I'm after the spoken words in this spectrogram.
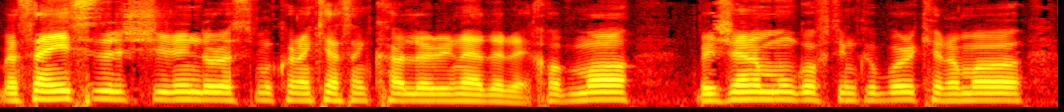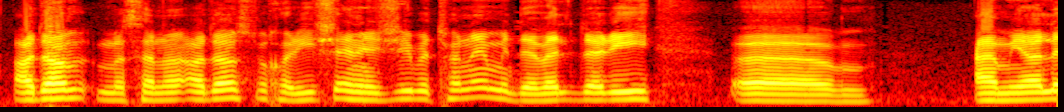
مثلا یه چیز شیرین درست می‌کنن که اصلا کالری نداره. خب ما به ژنمون گفتیم که برو کنار ما. آدم مثلا آدامس می‌خوری هیچ انرژی به تو نمیده ولی داری ام، امیال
